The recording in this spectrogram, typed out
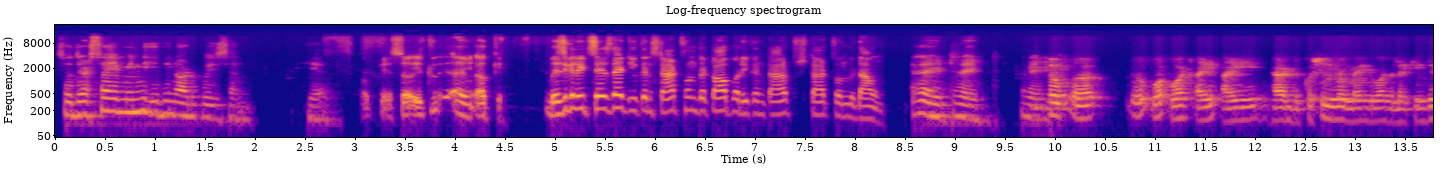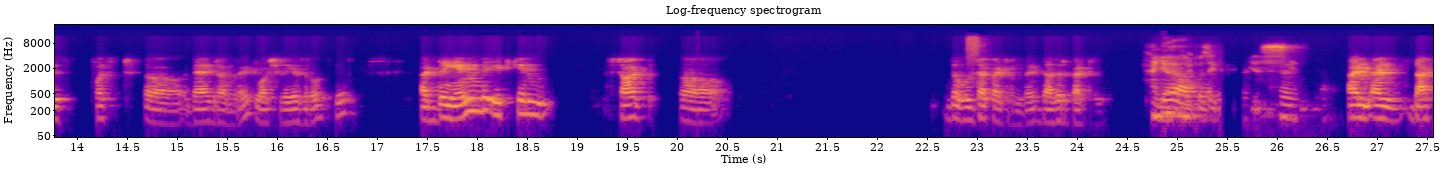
So that's why I mean even odd position here. Okay, so it uh, okay. Basically, it says that you can start from the top or you can start start from the down. Right, right, right. So uh, what, what I, I had the question in my mind was like in this first uh, diagram, right? What Shreyas wrote here. At the end, it can start uh, the ulta pattern, right? The other pattern, Yeah, Yeah. opposite. Yes. and and that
